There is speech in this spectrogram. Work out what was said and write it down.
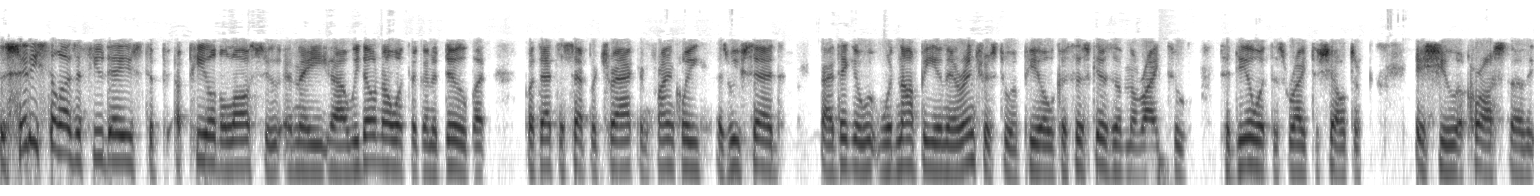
The city still has a few days to appeal the lawsuit, and they uh, we don't know what they're going to do. But but that's a separate track. And frankly, as we've said, I think it w- would not be in their interest to appeal because this gives them the right to to deal with this right to shelter issue across the,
